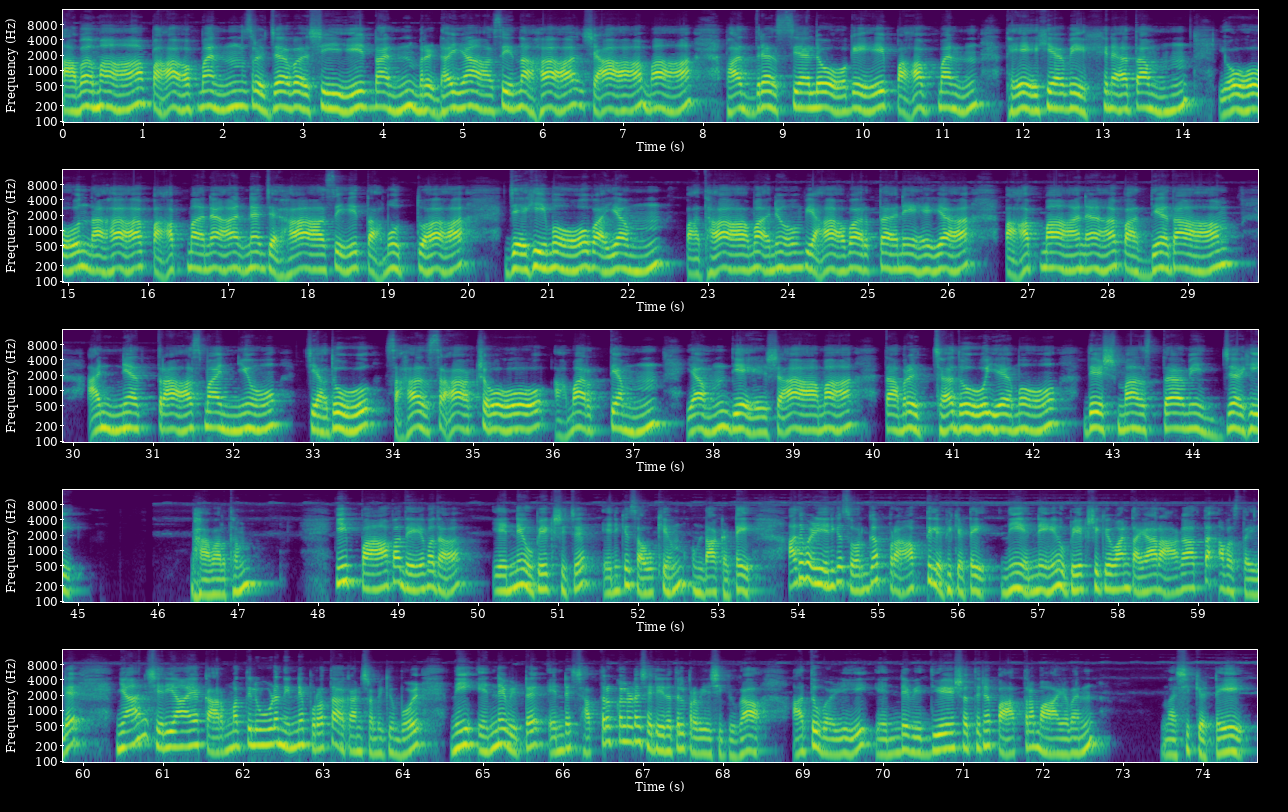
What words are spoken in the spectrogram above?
അവമാ പാപ്മൻ സൃജവശീടൻ മൃഡയാസി നഹ ശ്യാമ. ഭദ്രസ്യ ലോകേ പാപ്മൻ ദേഹ്യവിഘ്നതം. യോ നഹ പാപ്മന ജഹാസി തമുത്വ. ജഹിമോ വയം പഥാമനുവ്യാവർത്തനേയ പാപ്മാന പദ്യതാം അന്യത്രാസ്മന്യു ച്യതു സഹസ്രാക്ഷോ അമർത്യം യം ദ്യേഷാമ തമൃച്ഛതു യമോ ദിഷ്മസ്തമിജ്ജഹി. ഭാവാർത്ഥം ഈ പാപദേവത എന്നെ ഉപേക്ഷിച്ച് എനിക്ക് സൗഖ്യം ഉണ്ടാക്കട്ടെ. അതുവഴി എനിക്ക് സ്വർഗപ്രാപ്തി ലഭിക്കട്ടെ. നീ എന്നെ ഉപേക്ഷിക്കുവാൻ തയ്യാറാകാത്ത അവസ്ഥയിൽ ഞാൻ ശരിയായ കർമ്മത്തിലൂടെ നിന്നെ പുറത്താക്കാൻ ശ്രമിക്കുമ്പോൾ നീ എന്നെ വിട്ട് എന്റെ ശത്രുക്കളുടെ ശരീരത്തിൽ പ്രവേശിക്കുക. അതുവഴി എന്റെ വിദ്വേഷത്തിന് പാത്രമായവൻ നശിക്കട്ടെ.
